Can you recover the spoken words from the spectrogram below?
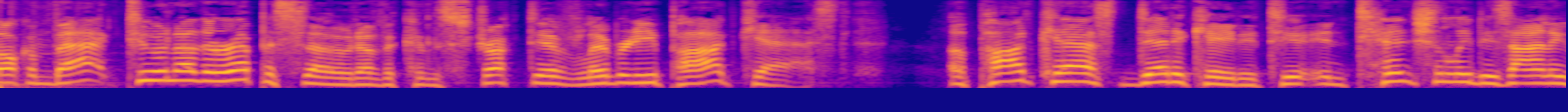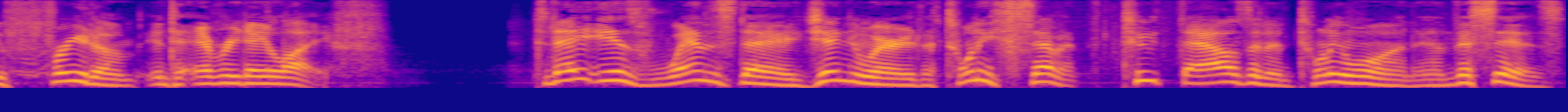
Welcome back to another episode of the Constructive Liberty Podcast, a podcast dedicated to intentionally designing freedom into everyday life. Today is Wednesday, January the 27th, 2021, and this is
